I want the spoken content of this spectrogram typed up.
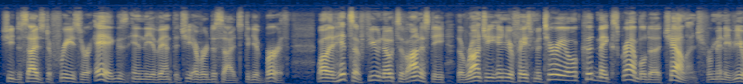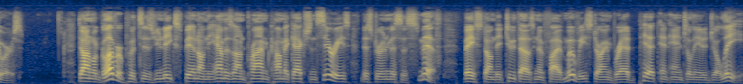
She decides to freeze her eggs in the event that she ever decides to give birth. While it hits a few notes of honesty, the raunchy in your face material could make Scrambled a challenge for many viewers. Donald Glover puts his unique spin on the Amazon Prime comic action series Mr. and Mrs. Smith, based on the 2005 movie starring Brad Pitt and Angelina Jolie.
